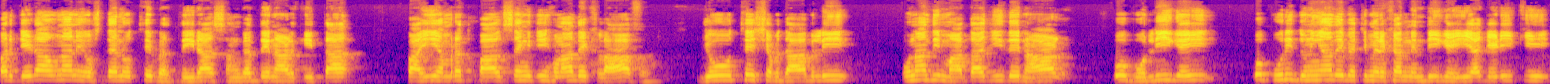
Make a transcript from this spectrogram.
ਪਰ ਜਿਹੜਾ ਉਹਨਾਂ ਨੇ ਉਸ ਦਿਨ ਉੱਥੇ ਵਰਤੀਰਾ ਸੰਗਤ ਦੇ ਨਾਲ ਕੀਤਾ, ਭਾਈ ਅੰਮ੍ਰਿਤਪਾਲ ਸਿੰਘ ਜੀ ਹੁਣਾਂ ਦੇ ਖਿਲਾਫ, ਜੋ ਉੱਥੇ ਸ਼ਬਦਾਵਲੀ ਉਹਨਾਂ ਦੀ ਮਾਤਾ ਜੀ ਦੇ ਨਾਲ ਉਹ ਬੋਲੀ ਗਈ, ਉਹ ਪੂਰੀ ਦੁਨੀਆ ਦੇ ਵਿੱਚ ਮੇਰੇ ਖਿਆਲ ਨਿੰਦੀ ਗਈ ਆ, ਜਿਹੜੀ ਕਿ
